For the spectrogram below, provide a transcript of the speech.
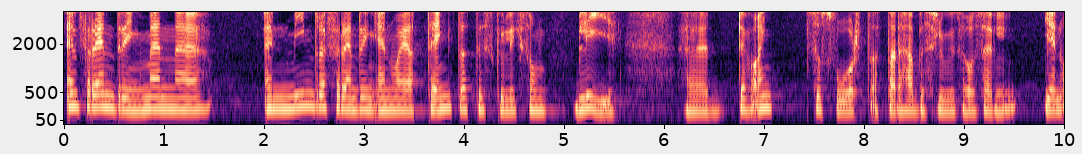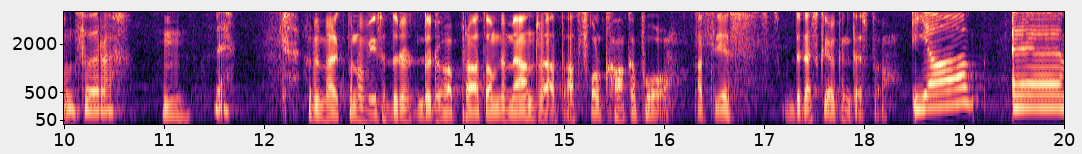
en förändring, men uh, en mindre förändring än vad jag tänkt att det skulle liksom bli. Uh, det var inte så svårt att ta det här beslutet och sen genomföra mm. det. Har du märkt på något vis att då, då du har pratat om det med andra, att, att folk hakar på? Att yes, det där skulle jag kunna testa? Ja, eh,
